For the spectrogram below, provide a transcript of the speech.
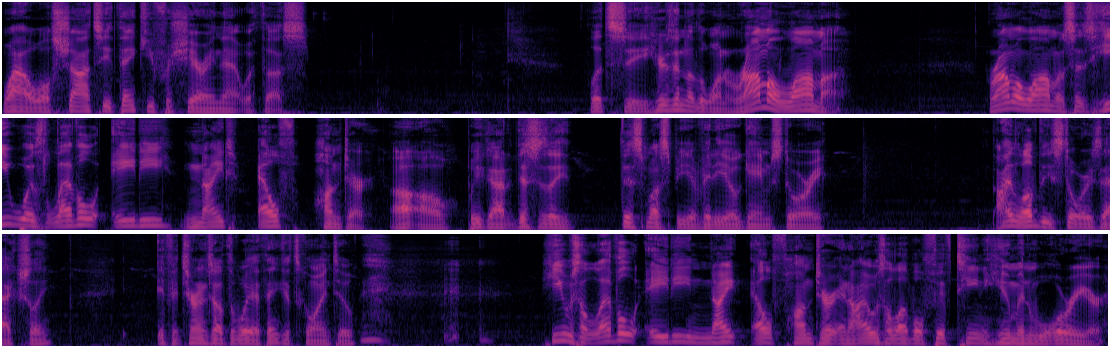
wow. Well, Shotzi, thank you for sharing that with us. Let's see. Here's another one. Rama Lama. Rama Lama says he was level 80 night elf hunter. Uh oh. We got it. This is a. This must be a video game story. I love these stories actually. If it turns out the way I think it's going to. He was a level 80 night elf hunter, and I was a level 15 human warrior.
